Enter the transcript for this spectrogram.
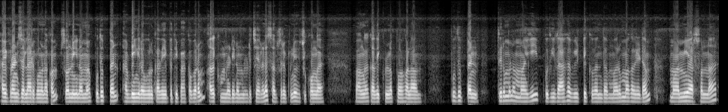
ஹாய் ஃப்ரெண்ட்ஸ் எல்லாருக்கும் வணக்கம். ஸோ இன்றைக்கி நம்ம புதுப்பெண் அப்படிங்கிற ஒரு கதையை பற்றி பார்க்க போகிறோம் அதுக்கு முன்னாடி நம்மளோட சேனலை சப்ஸ்கிரைப் பண்ணி வச்சுக்கோங்க. வாங்க கதைக்குள்ளே போகலாம். புதுப்பெண் திருமணமாகி புதிதாக வீட்டுக்கு வந்த மருமகளிடம் மாமியார் சொன்னார்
